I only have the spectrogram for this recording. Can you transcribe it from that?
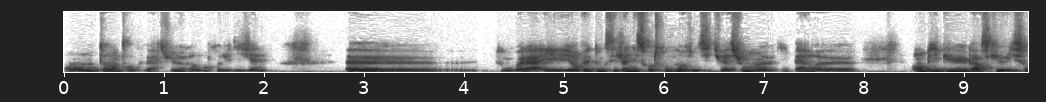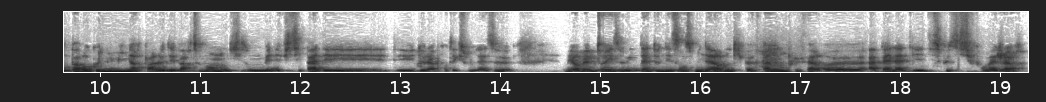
en tente, en couverture et en produits d'hygiène. donc voilà. Et en fait, donc ces jeunes, ils se retrouvent dans une situation hyper ambiguë parce qu'ils ne sont pas reconnus mineurs par le département, donc ils ne bénéficient pas de la protection de l'ASE mais en même temps, ils ont une date de naissance mineure, donc ils ne peuvent pas non plus faire euh, appel à des dispositifs pour majeurs,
